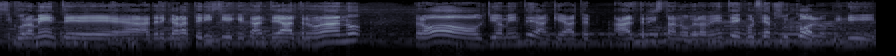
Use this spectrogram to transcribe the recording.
sicuramente ha delle caratteristiche che tante altre non hanno, però ultimamente anche altre, altri stanno veramente col fiato sul collo, quindi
